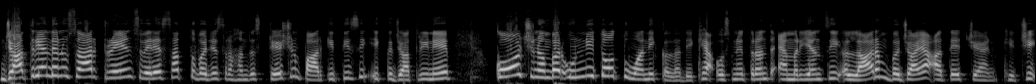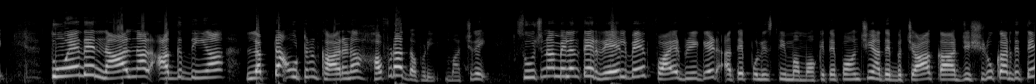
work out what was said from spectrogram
ਯਾਤਰੀਆਂ ਦੇ ਅਨੁਸਾਰ ਟ੍ਰੇਨ ਸਵੇਰੇ 7 ਵਜੇ ਸਰਹੰਦ ਸਟੇਸ਼ਨ ਪਾਰ ਕੀਤੀ ਸੀ। ਇੱਕ ਯਾਤਰੀ ਨੇ ਕੋਚ ਨੰਬਰ 19 ਤੋਂ ਧੂੰਆਂ ਨਿਕਲਦਾ ਦੇਖਿਆ। ਉਸਨੇ ਤੁਰੰਤ ਐਮਰਜੈਂਸੀ ਅਲਾਰਮ ਵਜਾਇਆ ਅਤੇ ਚੈਨ ਖਿੱਚੀ। ਧੂਏ ਦੇ ਨਾਲ-ਨਾਲ ਅੱਗ ਦੀਆਂ ਲਪਟਾਂ ਉੱਠਣ ਕਾਰਨ ਹਫੜਾ ਦਫੜੀ ਮਚ ਗਈ। ਸੂਚਨਾ ਮਿਲਣ ਤੇ ਰੇਲਵੇ, ਫਾਇਰ ਬ੍ਰਿਗੇਡ ਅਤੇ ਪੁਲਿਸ ਟੀਮਾਂ ਮੌਕੇ ਤੇ ਪਹੁੰਚੀਆਂ ਅਤੇ ਬਚਾਅ ਕਾਰਜ ਸ਼ੁਰੂ ਕਰ ਦਿੱਤੇ।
